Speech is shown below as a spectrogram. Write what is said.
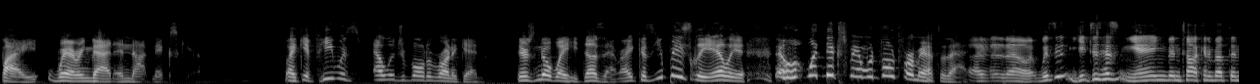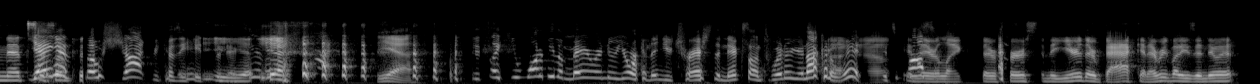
by wearing that and not Knicks gear? Like if he was eligible to run again, there's no way he does that, right? Because you basically alien. Uh, what Knicks fan would vote for him after that? I don't know. Was it? Hasn't Yang been talking about the Nets? Yang has no shot because he hates the yeah. Knicks. Yeah. yeah. It's like you want to be the mayor of New York and then you trash the Knicks on Twitter. You're not going to win. It's impossible. And they're like they're first in the year. They're back and everybody's into it.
